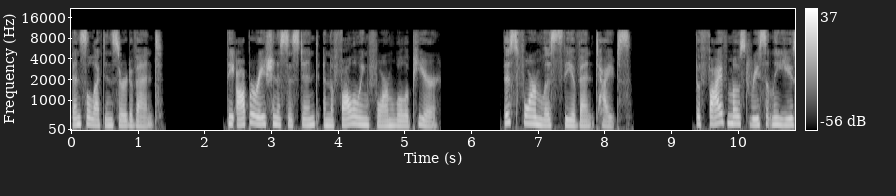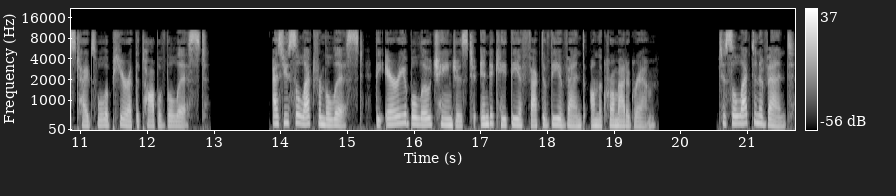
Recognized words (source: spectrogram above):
then select Insert Event. The Operation Assistant and the following form will appear. This form lists the event types. The five most recently used types will appear at the top of the list. As you select from the list, the area below changes to indicate the effect of the event on the chromatogram. To select an event,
